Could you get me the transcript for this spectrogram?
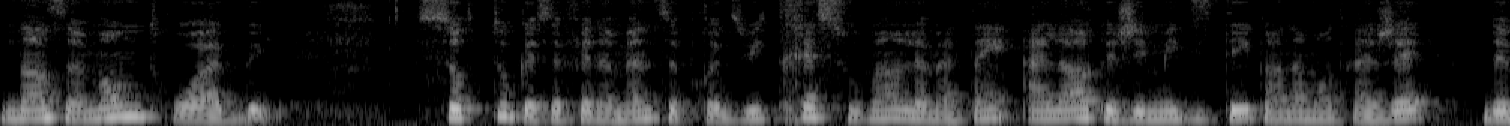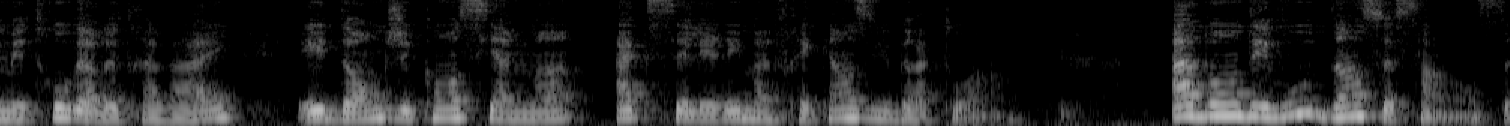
dans un monde 3D. Surtout que ce phénomène se produit très souvent le matin alors que j'ai médité pendant mon trajet de métro vers le travail et donc j'ai consciemment accéléré ma fréquence vibratoire. Abondez-vous dans ce sens.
